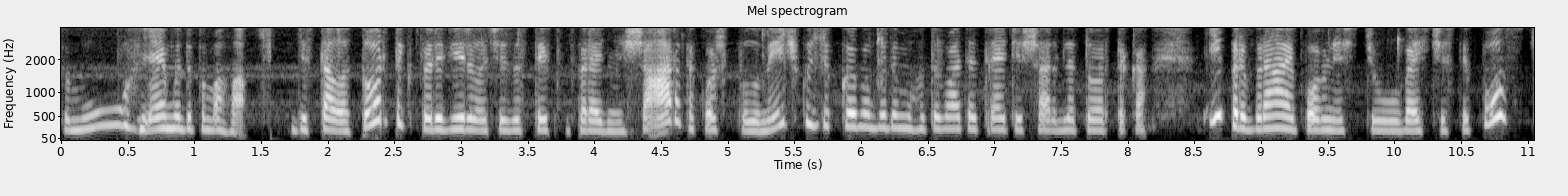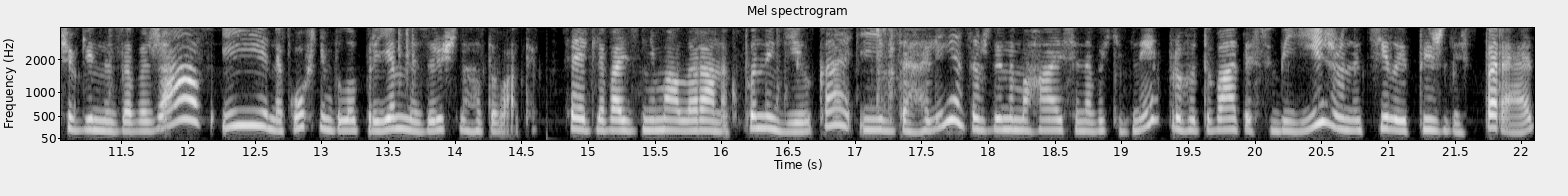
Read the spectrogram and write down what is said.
тому я йому допомогла. Дістала тортик, перевірила, чи застиг попередній шар, також полуничку, з якої ми будемо готувати третій шар для тортика. І прибираю повністю весь чистий посуд, щоб він не заважав, і на кухні було приємно і зручно готувати. Це я для вас знімала ранок понеділка, і взагалі я завжди намагаюся на вихідних приготувати собі їжу на цілий тиждень вперед,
